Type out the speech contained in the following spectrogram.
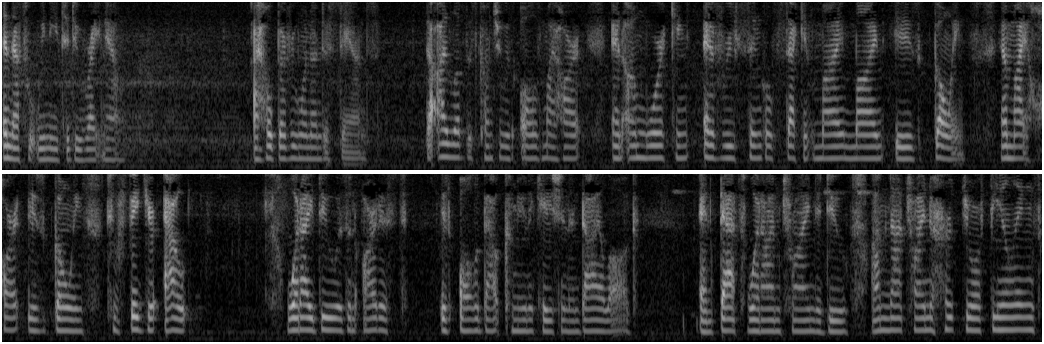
And that's what we need to do right now. I hope everyone understands that I love this country with all of my heart and I'm working every single second. My mind is going and my heart is going to figure out what I do as an artist is all about communication and dialogue. And that's what I'm trying to do. I'm not trying to hurt your feelings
